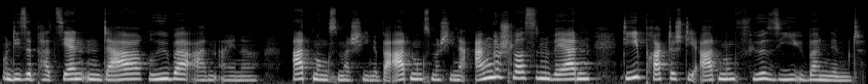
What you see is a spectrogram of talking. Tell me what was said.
und diese Patienten darüber an eine Atmungsmaschine, Beatmungsmaschine angeschlossen werden, die praktisch die Atmung für sie übernimmt.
